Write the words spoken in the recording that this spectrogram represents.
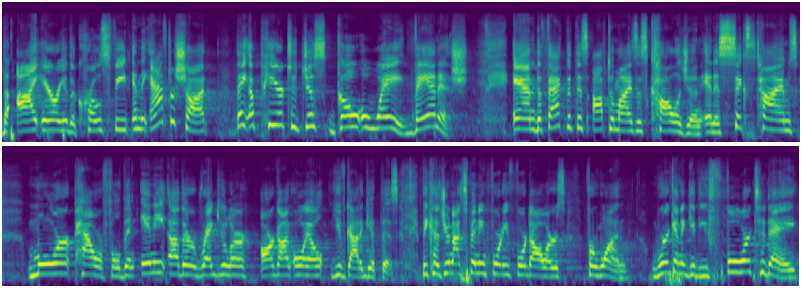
the eye area, the crow's feet, and the after shot, they appear to just go away, vanish. And the fact that this optimizes collagen and is six times more powerful than any other regular argan oil, you've got to get this. Because you're not spending $44 for one. We're gonna give you four today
